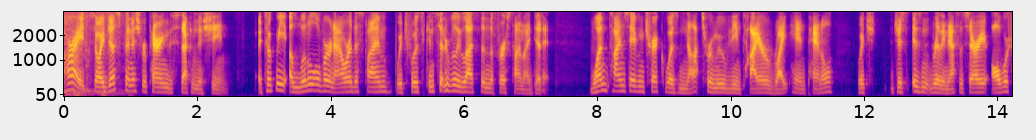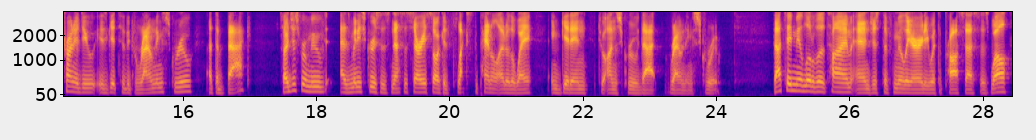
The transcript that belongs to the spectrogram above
All right, so I just finished repairing the second machine. It took me a little over an hour this time, which was considerably less than the first time I did it. One time-saving trick was not to remove the entire right-hand panel, which just isn't really necessary. All we're trying to do is get to the grounding screw at the back. So I just removed as many screws as necessary so I could flex the panel out of the way and get in to unscrew that grounding screw. That saved me a little bit of time and just the familiarity with the process as well.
